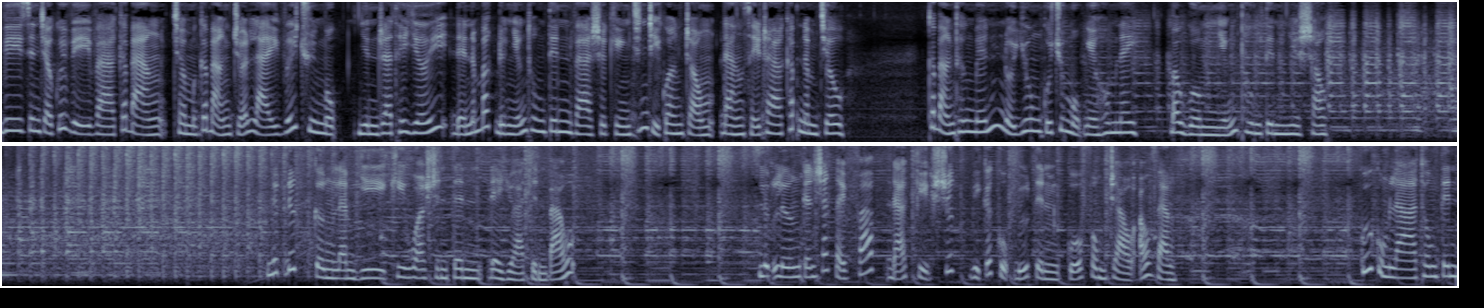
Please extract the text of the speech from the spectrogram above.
Vi xin chào quý vị và các bạn. Chào mừng các bạn trở lại với chuyên mục Nhìn ra thế giới để nắm bắt được những thông tin và sự kiện chính trị quan trọng đang xảy ra khắp năm châu. Các bạn thân mến, nội dung của chuyên mục ngày hôm nay bao gồm những thông tin như sau. Nước Đức cần làm gì khi Washington đe dọa tình báo? Lực lượng cảnh sát tại Pháp đã kiệt sức vì các cuộc biểu tình của phong trào áo vàng. Cuối cùng là thông tin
